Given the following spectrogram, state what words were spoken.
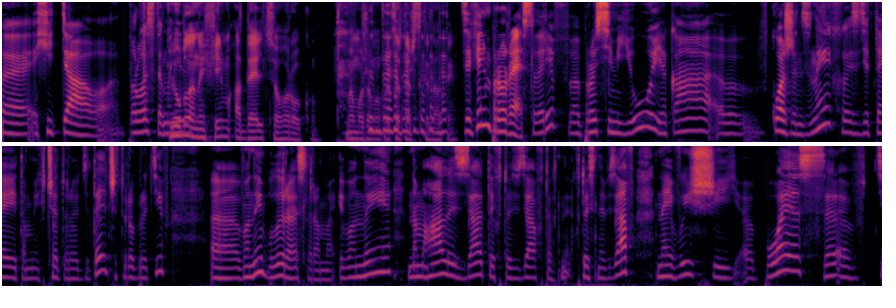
е, Хітяо. Просто мені... улюблений фільм Адель цього року. Ми можемо про це теж сказати. Це фільм про реслерів, е, про сім'ю, яка е, кожен з них з дітей, там їх четверо дітей, четверо братів. Е, Вони були реслерами, і вони намагались взяти, хтось взяв, хтось не- взяв найвищий е, пояс е, в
